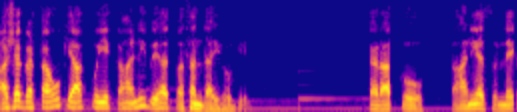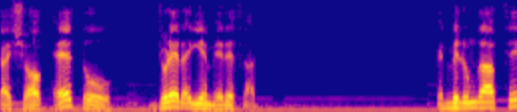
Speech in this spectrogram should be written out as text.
आशा करता हूँ कि आपको यह कहानी बेहद पसंद आई होगी। अगर आपको कहानियाँ सुनने का शौक है तो जुड़े रहिए मेरे साथ। फिर मिलूँगा आपसे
